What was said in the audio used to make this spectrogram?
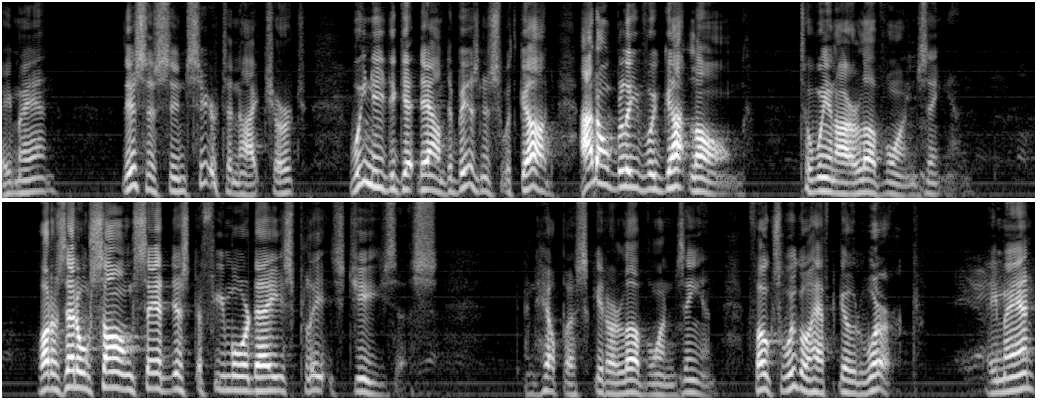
Amen. This is sincere tonight, church. We need to get down to business with God. I don't believe we've got long to win our loved ones in. What does that old song said? Just a few more days, please, Jesus, and help us get our loved ones in. Folks, we're going to have to go to work. Amen.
